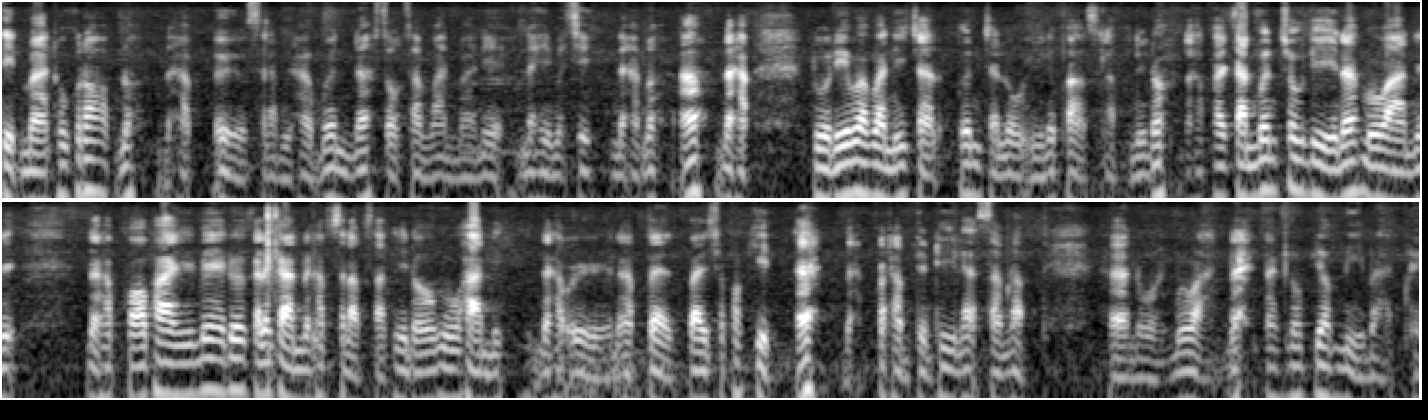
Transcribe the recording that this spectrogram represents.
ติดมาทุกรอบเนาะนะครับเออสำหรับทางเบิ้ลนะสองสามวันมาเนี่ยในมาชิกนะครับเนาะเอ้านะครับดูดิว่าวันนี้จะเบิ้ลจะลงอีกหรือเปล่าสำหรับนี้เนาะนะครับการเบิ้ลโชคดีนะเมื่อวานนี้นะครับขออภัยแม่ด้วยกันแล้วกันนะครับสำหรับสามพี่น้องเมื่อวานนี้นะครับเออนะครับแต่ไปเฉพาะกิจนะนะครับก็ทำเต็มที่แล้วสำหรับฮานอยเมื่อวานนะนักรบย่อมมีบาดแผล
